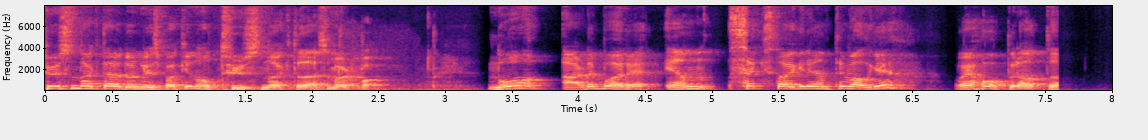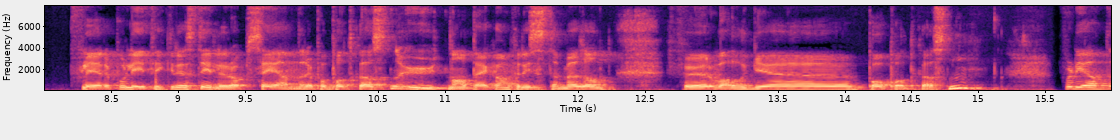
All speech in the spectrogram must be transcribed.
Tusen takk til Audun Lysbakken, og tusen takk til deg som hørte på. Nå er det bare en seks dager igjen til valget, og jeg håper at eh, flere politikere stiller opp senere på podkasten uten at jeg kan friste med sånn før valget på podkasten. Fordi at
